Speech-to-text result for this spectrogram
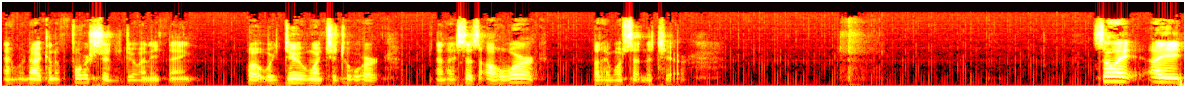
and we're not going to force you to do anything, but we do want you to work. And I says, I'll work, but I won't sit in the chair. So I, I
